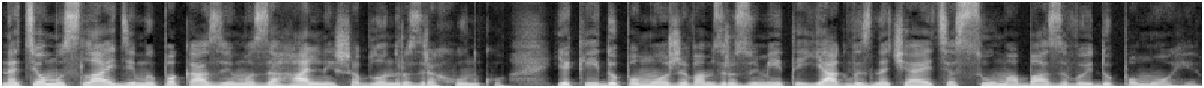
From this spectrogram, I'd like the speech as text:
На цьому слайді ми показуємо загальний шаблон розрахунку, який допоможе вам зрозуміти, як визначається сума базової допомоги.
